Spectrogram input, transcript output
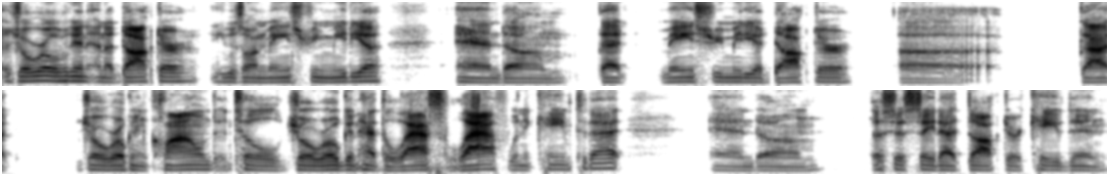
Uh, Joe Rogan and a doctor. He was on mainstream media, and um, that mainstream media doctor uh, got Joe Rogan clowned until Joe Rogan had the last laugh when it came to that. And um, let's just say that doctor caved in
